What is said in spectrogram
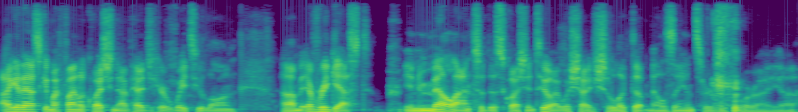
I got to ask you my final question. I've had you here way too long. Um, every guest, and Mel answered this question too. I wish I should have looked up Mel's answer before I. Uh,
